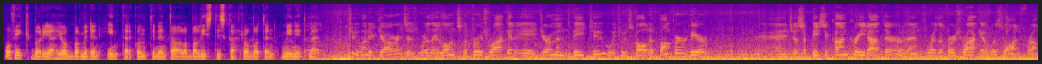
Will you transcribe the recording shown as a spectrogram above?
och fick börja jobba med den interkontinentala ballistiska roboten Minuteman. 200 yards is where they launched the first rocket, a German V2, which was called a bumper here. And just a piece of concrete out there, that's where the first rocket was launched from.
